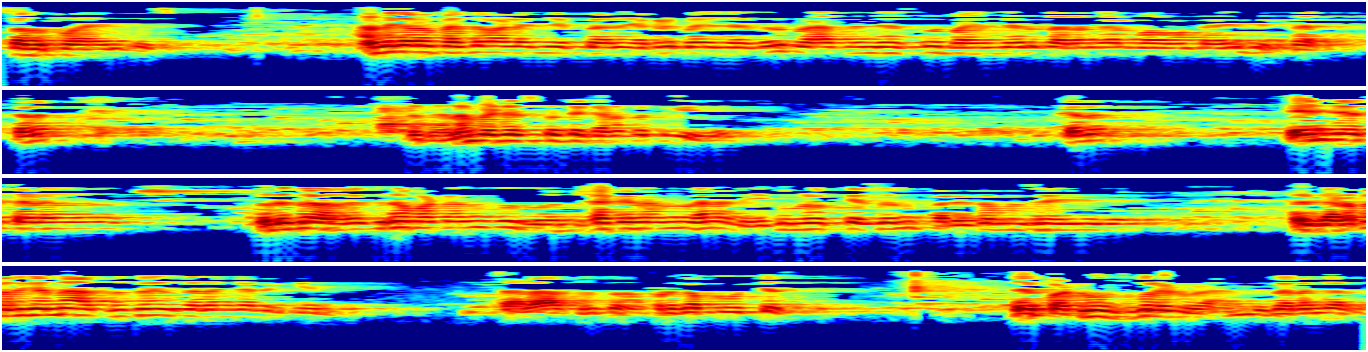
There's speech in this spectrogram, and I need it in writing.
సదుపాయం చేసుకో అందుకని పెద్దవాళ్ళు ఏం చెప్పారు ఎక్కడికి బయలుదేరుతారు ప్రార్థన చేసుకుని బయలుదేరి తరంగాలు బాగుంటాయని చెప్పారు కదా? ధనం పెట్టేసుకుంటే గణపతికి కదా? ఏం చేస్తాడు? తొలిత అనుగ్రహ పట్టంతో దుర్జకినందన నీకు మ్రొక్కేదని ఫలితం అది గణపతి కన్నా అద్భుతమైన తరంగా నీకేంటి చాలా అద్భుతం. అప్పటికప్పుడు వచ్చేస్తాయి నేను పట్టు ఉంచుకోలేడు కూడా అన్ని తరంగాలు.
